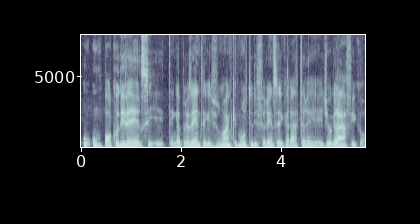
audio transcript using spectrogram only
un- poco diversi. Tenga presente che ci sono anche molte differenze di carattere geografico.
